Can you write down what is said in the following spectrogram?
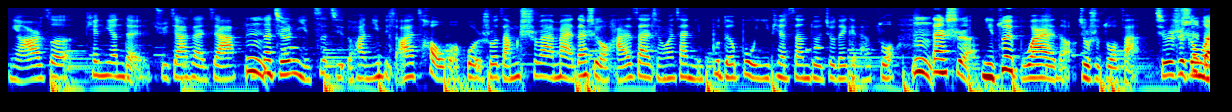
你儿子天天得居家在家。嗯那其实你自己的话，你比较爱凑合，或者说咱们吃外卖，但是有孩子在的情况下，你不得不一天三顿就得给他做。嗯但是你最不爱的就是做饭，其实是跟我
